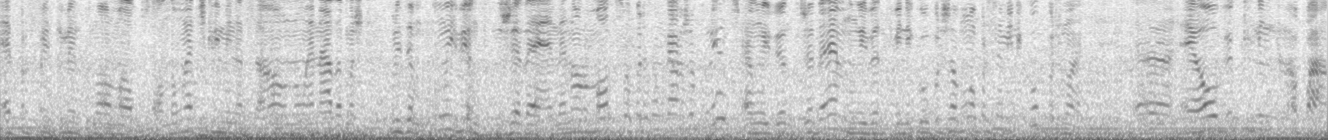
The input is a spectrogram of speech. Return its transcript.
é perfeitamente normal, pessoal. Não é discriminação, não é nada, mas, por exemplo, num evento de GDM é normal que só apareçam carros japoneses. É um evento de GDM, num evento de Mini Coopers só vão aparecer Mini Coopers, não é? Uh, é óbvio que ninguém, opa,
